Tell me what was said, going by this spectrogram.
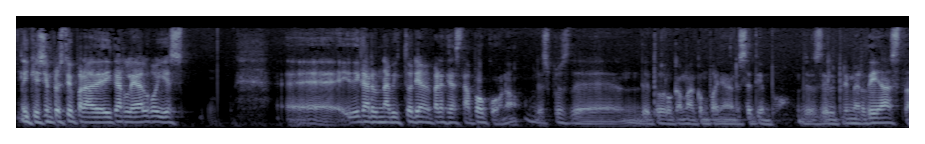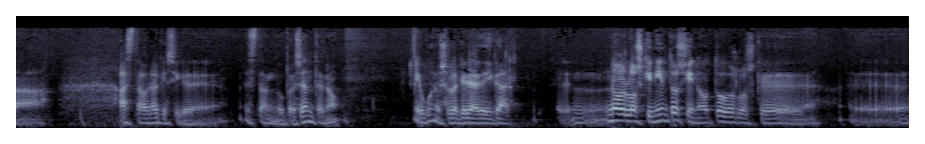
y que siempre estoy para dedicarle algo y es. Eh, dedicarle una victoria me parece hasta poco, ¿no? Después de, de, todo lo que me ha acompañado en este tiempo, desde el primer día hasta, hasta ahora que sigue estando presente, ¿no? Y bueno, eso le quería dedicar no los 500, sino todos los que eh,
